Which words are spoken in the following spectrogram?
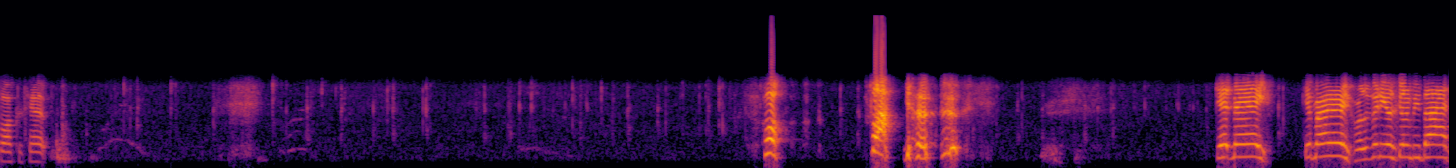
Fucker cat. Oh! Fuck! Get me! Get married, or the video's gonna be bad.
